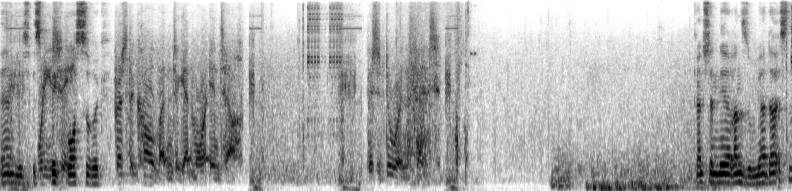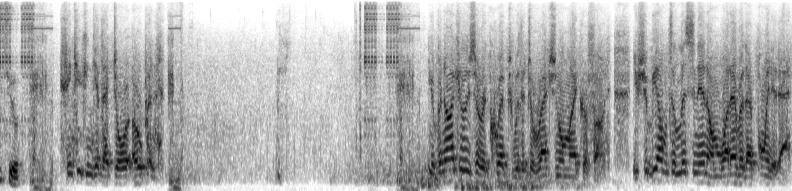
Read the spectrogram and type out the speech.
Endlich ist Big? Boss zurück. Press the call button to get more intel. There's a door in the fence. Kann ich dann näher ranzoomen? Ja, da ist eine Tür. Think you can get that door open? Your binoculars are equipped with a directional microphone. You should be able to listen in on whatever they're pointed at.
